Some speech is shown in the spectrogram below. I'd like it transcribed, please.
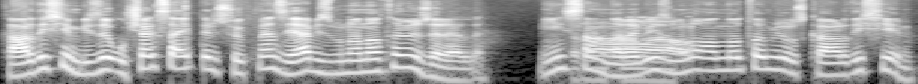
Kardeşim bize uçak sahipleri sökmez ya. Biz bunu anlatamıyoruz herhalde. İnsanlara biz bunu anlatamıyoruz kardeşim.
